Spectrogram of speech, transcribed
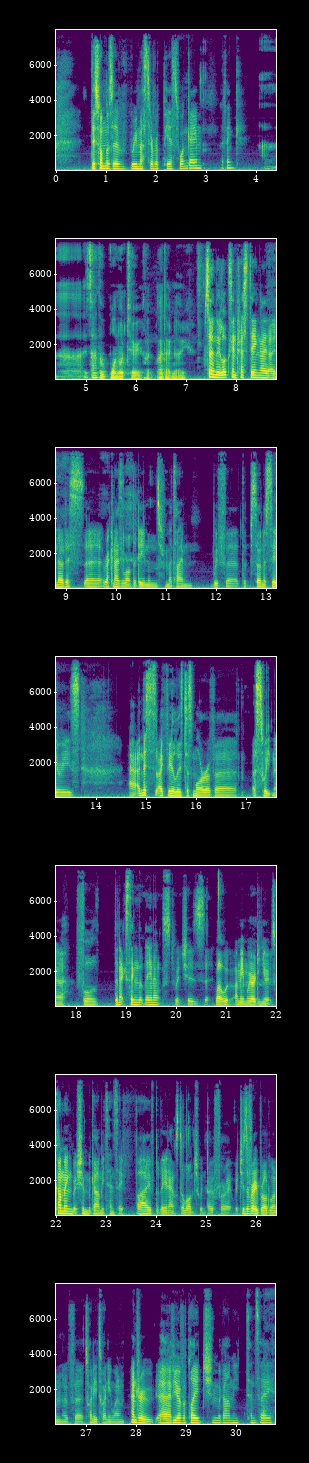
This one was a remaster of a PS1 game, I think. Uh, it's either one or two. I, I don't know. Certainly looks interesting. I, I notice, uh, recognize a lot of the demons from my time with uh, the Persona series. Uh, and this, I feel, is just more of a, a sweetener for the next thing that they announced, which is well, I mean, we already knew it was coming, but Shin Megami Tensei 5, but they announced a launch window for it, which is a very broad one of uh, 2021. Andrew, uh, have you ever played Shin Megami Tensei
